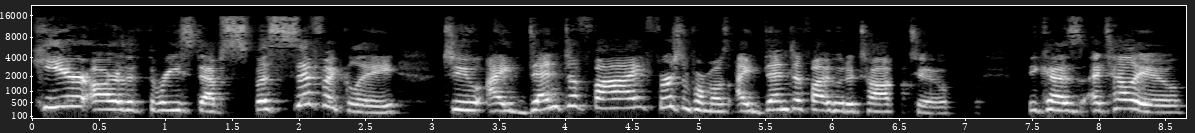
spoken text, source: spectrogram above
here are the three steps specifically to identify, first and foremost, identify who to talk to. Because I tell you,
